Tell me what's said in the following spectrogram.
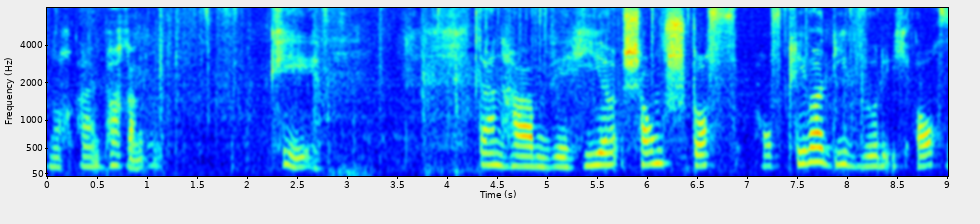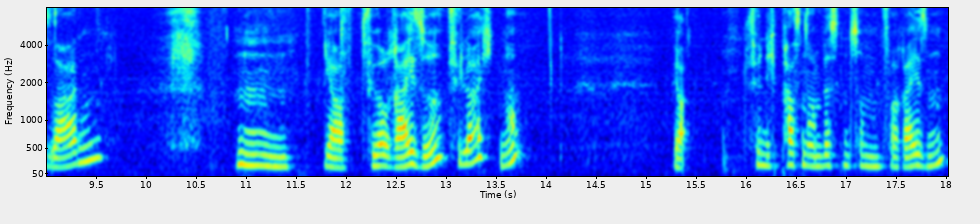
noch ein paar Ranken. Okay. Dann haben wir hier Schaumstoffaufkleber. Die würde ich auch sagen, hm, ja, für Reise vielleicht, ne? Ja, finde ich passen am besten zum Verreisen.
